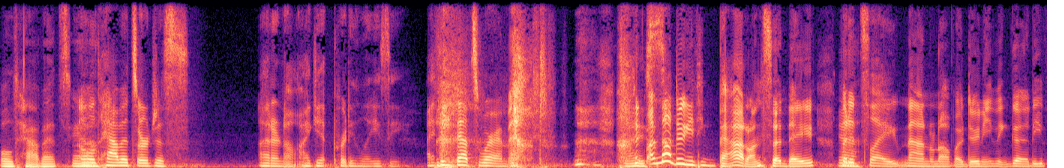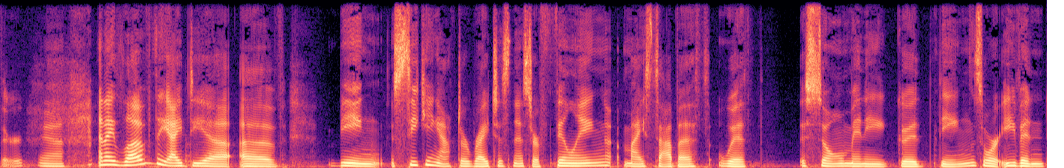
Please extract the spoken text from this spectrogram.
Old habits. Yeah. old habits or just, I don't know, I get pretty lazy. I think that's where I'm at. Nice. I'm not doing anything bad on Sunday, but Yeah. it's like, nah, I don't know if I'm doing anything good either. Yeah. And I love the idea of being seeking after righteousness or filling my Sabbath with so many good things or even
